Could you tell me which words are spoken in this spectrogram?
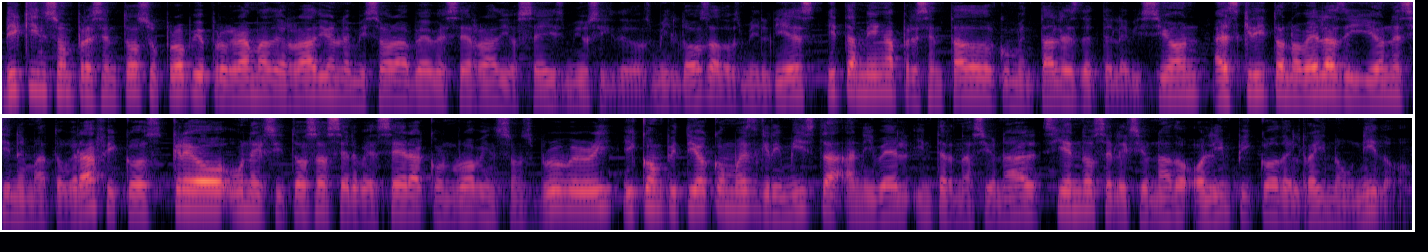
Dickinson presentó su propio programa de radio en la emisora BBC Radio 6 Music de 2002 a 2010 y también ha presentado documentales de televisión, ha escrito novelas y guiones cinematográficos, creó una exitosa cervecera con Robinson's Brewery y compitió como esgrimista a nivel internacional siendo seleccionado olímpico del Reino Unido.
